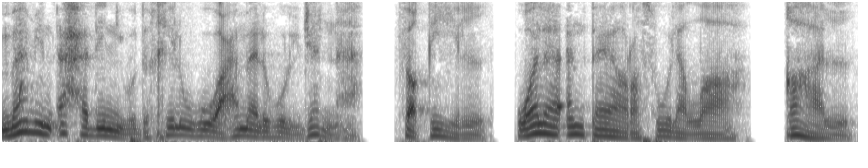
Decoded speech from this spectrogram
ما من أحد يدخله عمله الجنة؟ فقيل ولا أنت يا رسول الله. قال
